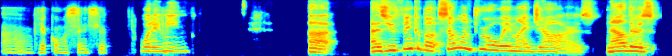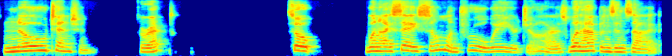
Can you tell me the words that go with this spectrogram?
А, в якому сенсі? What do you mean? Uh, as you think about someone threw away my jars, now there's no tension, correct? So when I say someone threw away your jars, what happens inside?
